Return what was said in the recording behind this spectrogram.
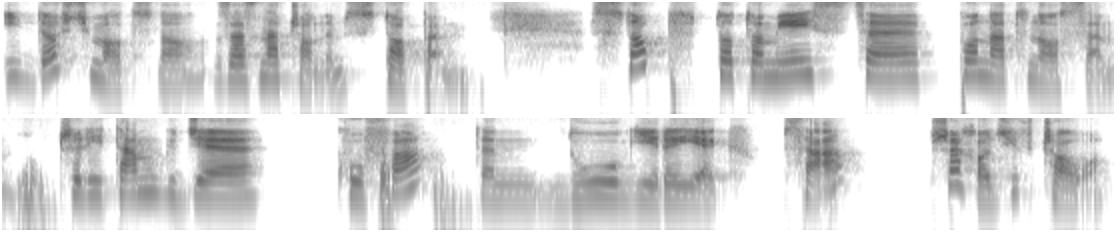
i dość mocno zaznaczonym stopem. Stop to to miejsce ponad nosem, czyli tam, gdzie kufa, ten długi ryjek psa, przechodzi w czoło.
